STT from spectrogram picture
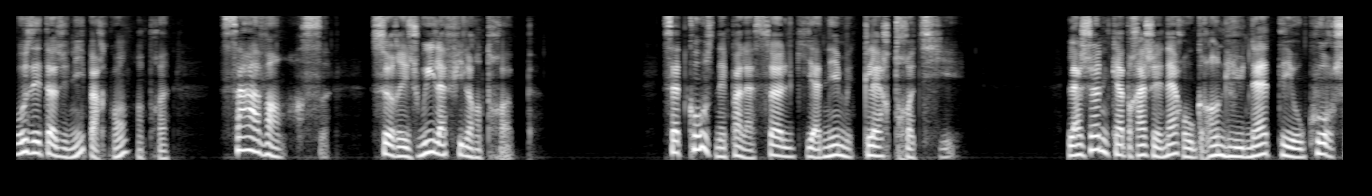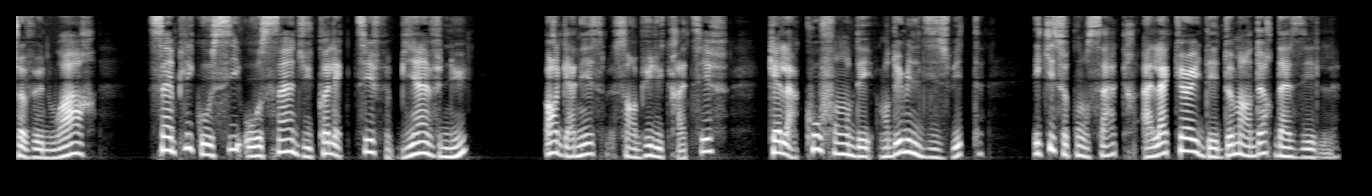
Aux États-Unis, par contre, ça avance, se réjouit la philanthrope. Cette cause n'est pas la seule qui anime Claire Trottier. La jeune quadragénaire aux grandes lunettes et aux courts cheveux noirs s'implique aussi au sein du collectif Bienvenue, organisme sans but lucratif qu'elle a cofondé en 2018 et qui se consacre à l'accueil des demandeurs d'asile.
